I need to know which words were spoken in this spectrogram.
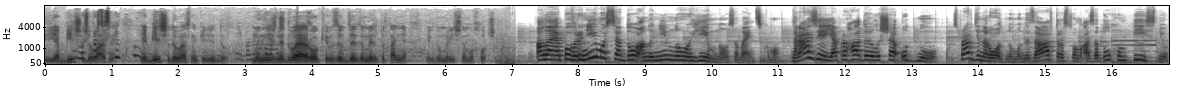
я більше ж просто я більше до вас не підійду. Ні, пане Мені ж не двоє років. Задаєте мене питання як двомирічному хлопчику. Але повернімося до анонімного гімну Зеленському. Наразі я пригадую лише одну, справді народному, не за авторством, а за духом пісню,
